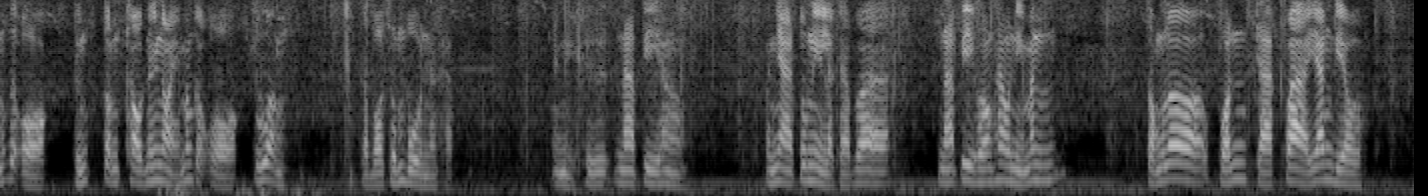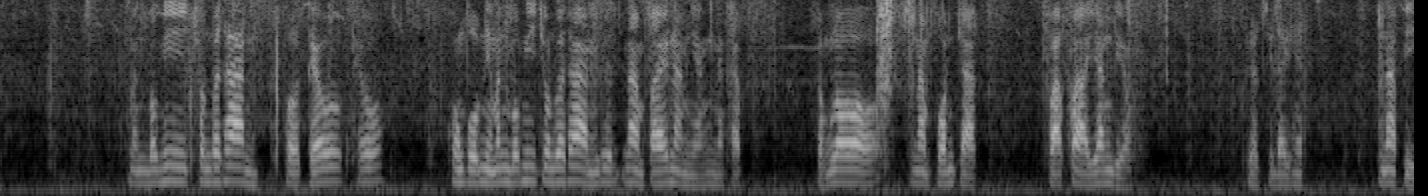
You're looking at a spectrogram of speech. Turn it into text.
มันก็ออก ถึงต้นเข่าหน่อยๆมันก็ออกร่วงกับบ่สมบูรณ์นะครับอันนี้คือหน้าปีเฮามันยาตรงนี้แหละครับว่าหน้าปีของเฮานี่มันต้องรอฝนจากฟ้าอย่างเดียว มันบ่มีชนประทานเพอแถวแถวของผมนี่มันบ่มีชนประทานหรือน้ำไปน้ำหยังนะครับต้องรอน้ำฝนจากฝากฟ้าย่างเดียวเพื่อสิได้เฮ็ดหน้าปี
